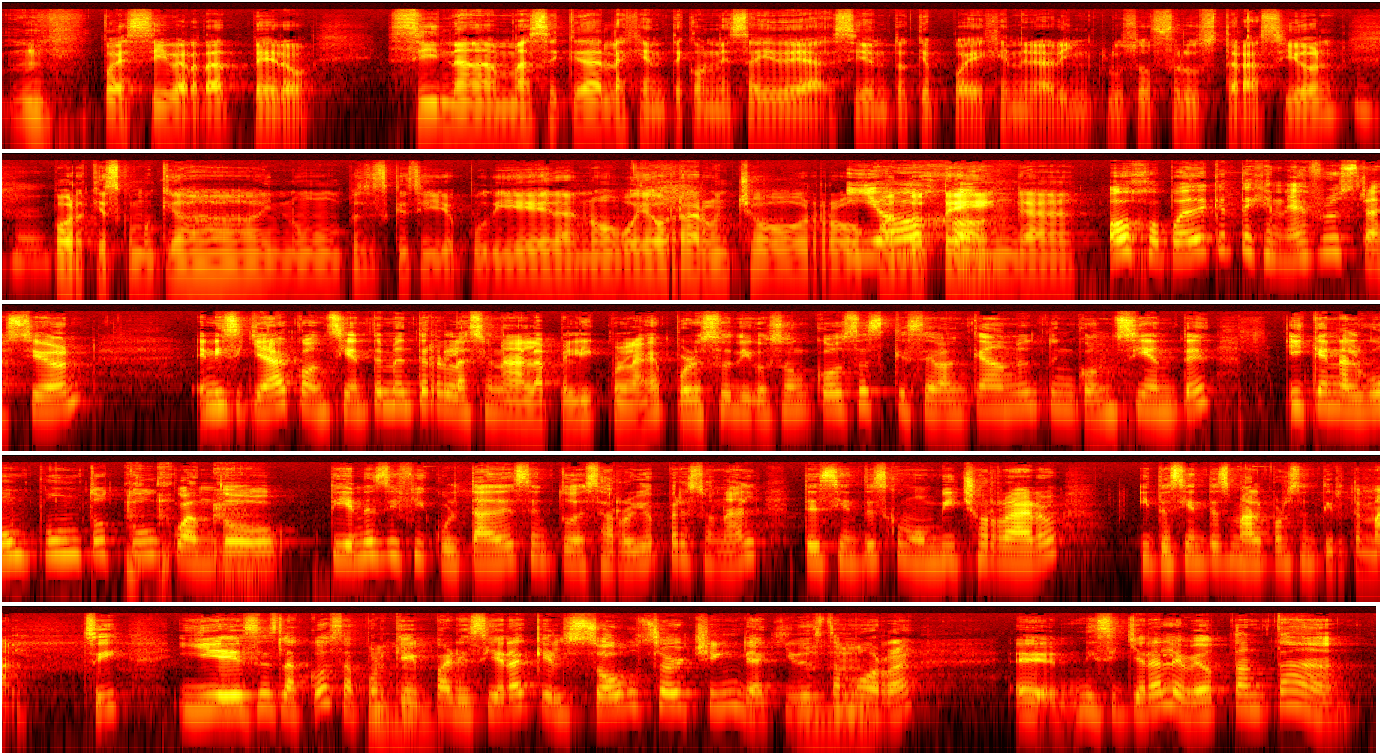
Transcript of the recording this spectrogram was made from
mm, pues sí, ¿verdad? Pero si nada más se queda la gente con esa idea, siento que puede generar incluso frustración, porque es como que, ay, no, pues es que si yo pudiera, no, voy a ahorrar un chorro Y cuando ojo. tenga. Ojo, puede que te genere frustración, ni siquiera conscientemente relacionada a la película, ¿eh? Por eso digo, son cosas que se van quedando en tu inconsciente y que en algún punto tú, cuando tienes dificultades en tu desarrollo personal, te sientes como un bicho raro y te sientes mal por sentirte mal, ¿sí? Y esa es la cosa, porque pareciera que el soul searching de aquí, de esta morra, eh, ni siquiera le veo tanta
